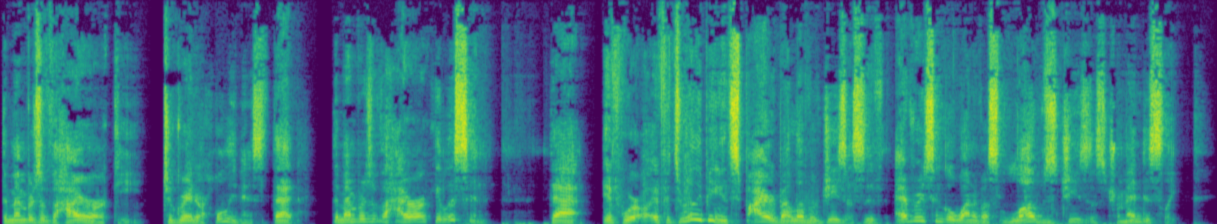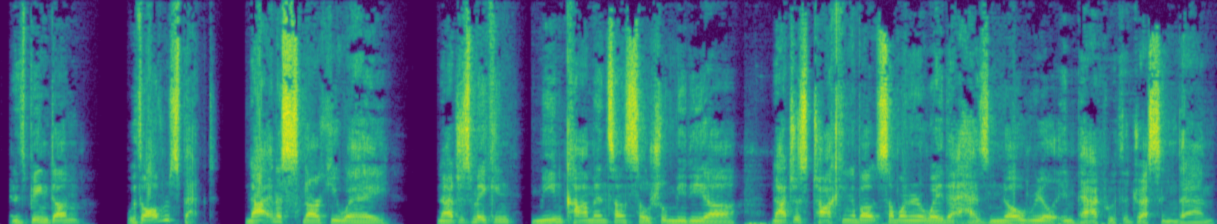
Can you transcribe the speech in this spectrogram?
the members of the hierarchy to greater holiness, that the members of the hierarchy listen. That if we're if it's really being inspired by love of Jesus, if every single one of us loves Jesus tremendously, and it's being done with all respect, not in a snarky way, not just making mean comments on social media, not just talking about someone in a way that has no real impact with addressing them,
